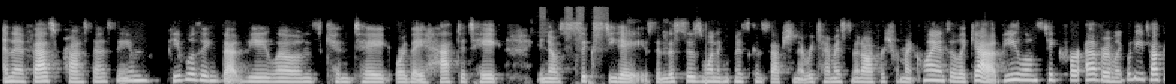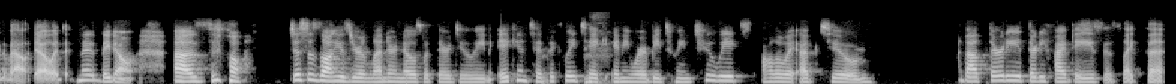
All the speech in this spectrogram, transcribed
And then fast processing, people think that VA loans can take or they have to take, you know, 60 days. And this is one misconception. Every time I submit offers for my clients, they're like, yeah, VA loans take forever. I'm like, what are you talking about? No, it, no they don't. Uh, so just as long as your lender knows what they're doing, it can typically take anywhere between two weeks all the way up to about 30 35 days is like the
